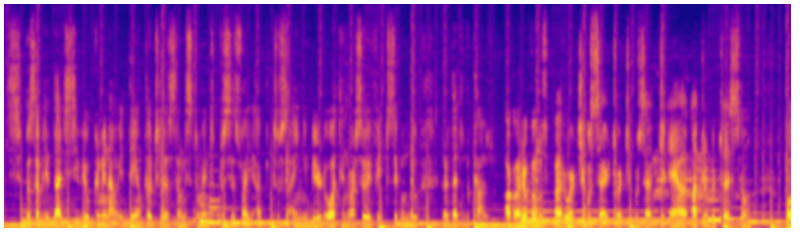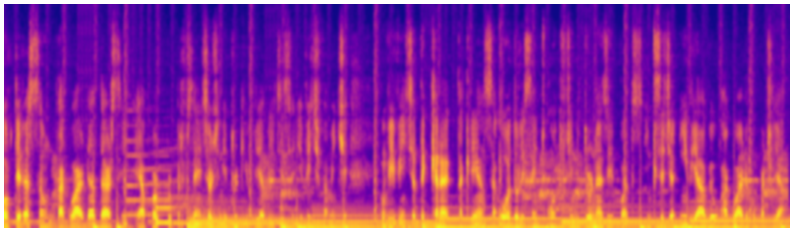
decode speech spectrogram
responsabilidade civil ou criminal, e dentro a utilização de instrumentos processuais aptos a inibir ou atenuar seu efeito segundo a gravidade do caso. Agora vamos para o artigo 7. O artigo 7 é a atribuição ou alteração da guarda a dar-se é a por preferência ao genitor que viabiliza efetivamente a convivência da criança ou adolescente com outro genitor nas hipóteses em que seja inviável a guarda compartilhada.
